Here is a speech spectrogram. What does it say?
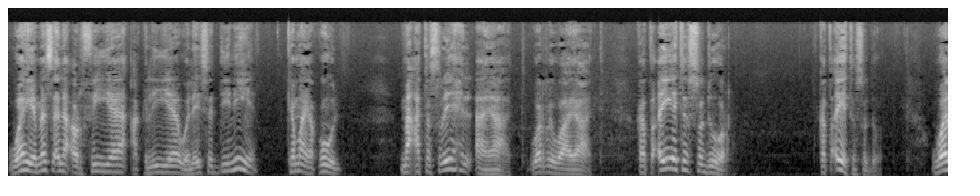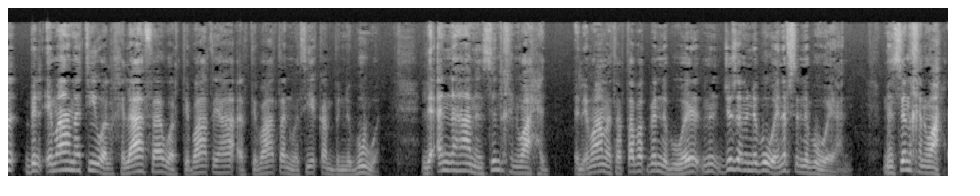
وهي مسألة عرفية عقلية وليست دينية. كما يقول مع تصريح الآيات والروايات قطعية الصدور. قطعية الصدور. بالإمامة والخلافة وارتباطها ارتباطا وثيقا بالنبوة. لأنها من سنخ واحد. الإمامة ترتبط بالنبوة من جزء من النبوة نفس النبوة يعني. من سنخ واحد.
